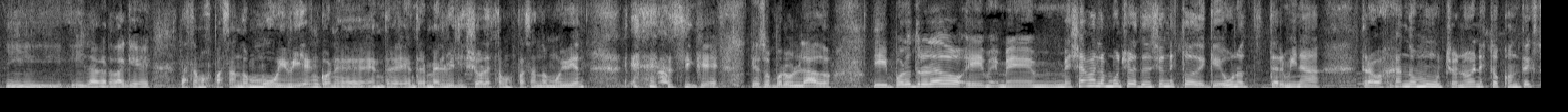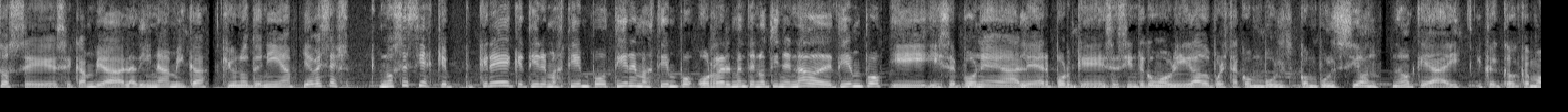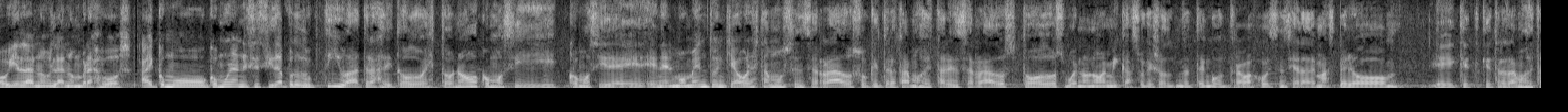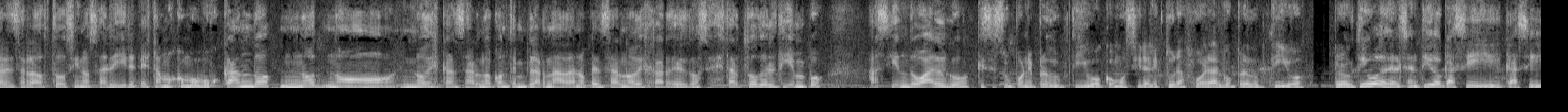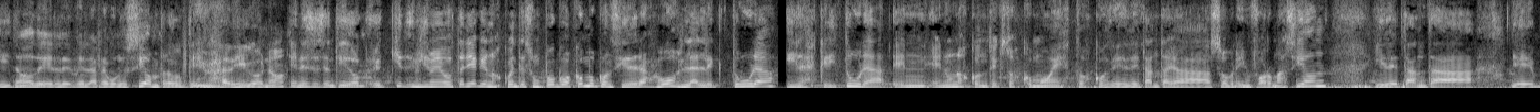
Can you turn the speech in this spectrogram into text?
y, la verdad que la estamos pasando muy bien con eh, entre, entre Melville y yo la estamos pasando muy bien. Así que eso por un lado. Y por otro lado, eh, me, me, llama mucho la atención esto de que uno termina trabajando mucho, ¿no? En estos contextos se, se cambia la dinámica que uno tenía y a veces no sé si es que cree que tiene más tiempo, tiene más tiempo o realmente no tiene nada de tiempo y, se pone a leer porque se siente como obligado por esta compulsión ¿no? que hay, que, como bien la, la nombrás vos. Hay como, como una necesidad productiva atrás de todo esto, ¿no? Como si, como si en el momento en que ahora estamos encerrados o que tratamos de estar encerrados todos, bueno, no en mi caso que yo tengo un trabajo esencial además, pero eh, que, tratamos de estar encerrados todos y no salir, estamos como buscando no, no, no descansar, no contemplar nada, no pensar, no dejar, eh, estar todo el tiempo haciendo algo que se supone productivo, como si la lectura fuera algo productivo. Productivo desde el sentido casi, casi, ¿no? De, la revolución productiva, digo, ¿no? En ese sentido, eh, me gustaría que nos cuentes un poco cómo considerás vos la lectura y la escritura en, unos contextos como estos, de, tanta sobreinformación y de tanta... Eh,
